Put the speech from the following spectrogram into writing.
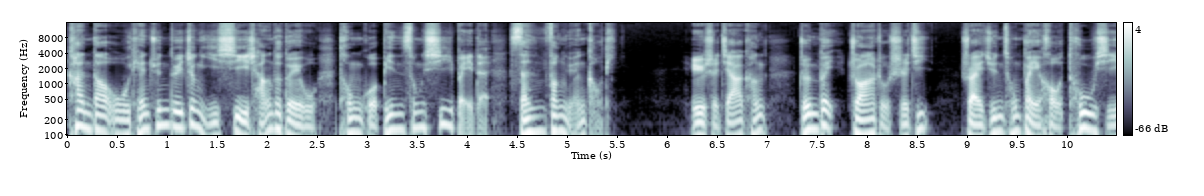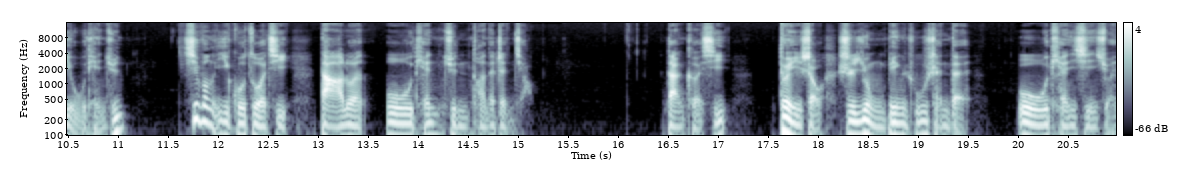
看到武田军队正以细长的队伍通过滨松西北的三方原高地，于是家康准备抓住时机，率军从背后突袭武田军，希望一鼓作气打乱武田军团的阵脚。但可惜，对手是用兵如神的武田信玄。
